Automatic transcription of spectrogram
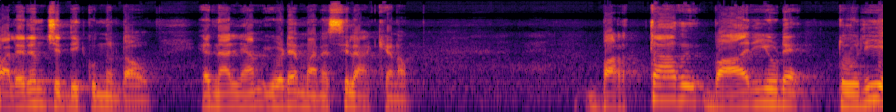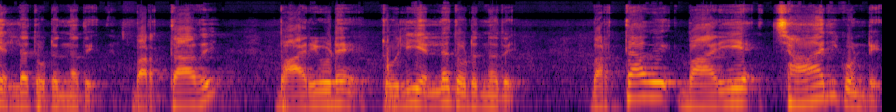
പലരും ചിന്തിക്കുന്നുണ്ടാവും. എന്നാൽ ഞാൻ ഇവിടെ മനസ്സിലാക്കണം ഭർത്താവ് ഭാര്യയുടെ തൊലിയല്ല തൊടുന്നത്. ഭർത്താവ് ഭാര്യയുടെ തൊലിയല്ല തൊടുന്നത്. ഭർത്താവ് ഭാര്യയെ ചാരികൊണ്ട്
